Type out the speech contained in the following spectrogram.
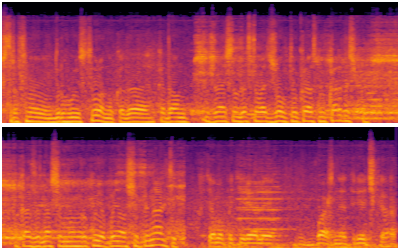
в штрафную в другую сторону, когда, когда он уже начал доставать желтую красную карточку, показывает нашему игроку, я понял, что пенальти. Хотя мы потеряли важные три очка,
